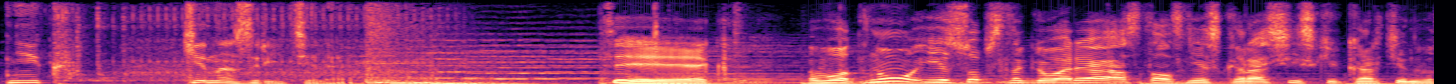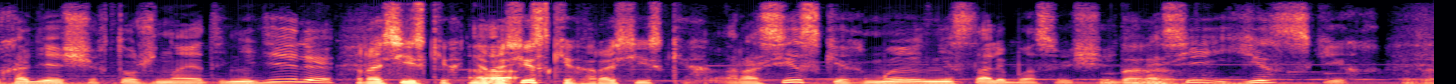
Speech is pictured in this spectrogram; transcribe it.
Спутник кинозрителя. Так, Вот, ну и, собственно говоря, осталось несколько российских картин, выходящих тоже на этой неделе. Российских, не а, российских, а российских. Российских мы не стали бы освещать. Да. Российских. Да.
